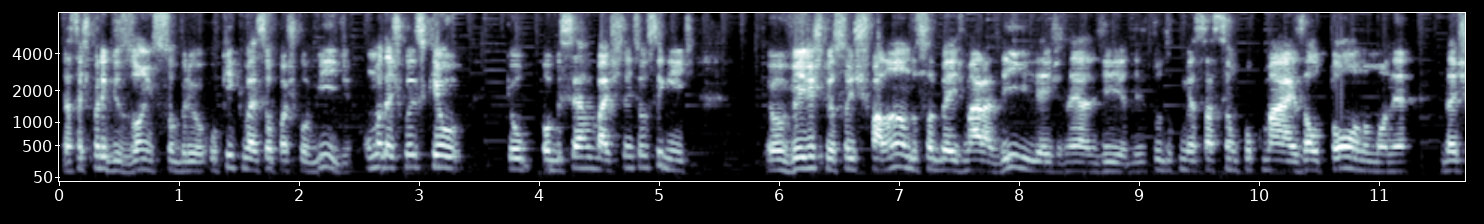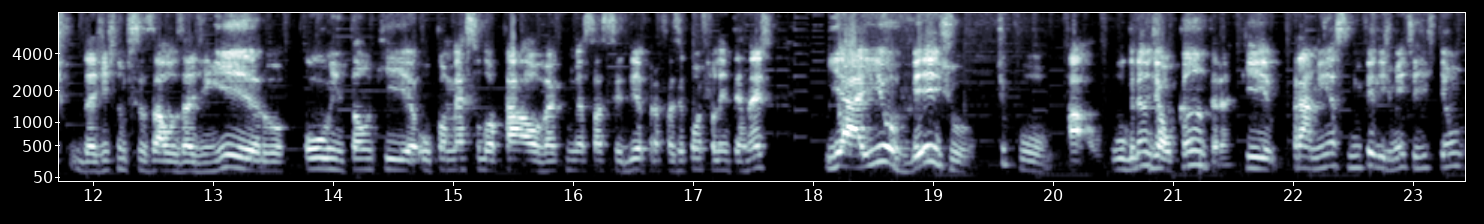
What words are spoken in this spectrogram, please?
dessas previsões sobre o que, que vai ser o pós-Covid, uma das coisas que eu, que eu observo bastante é o seguinte: eu vejo as pessoas falando sobre as maravilhas, né, de, de tudo começar a ser um pouco mais autônomo, né, das, da gente não precisar usar dinheiro, ou então que o comércio local vai começar a ceder para fazer compras pela internet. E aí eu vejo, tipo, a, o Grande Alcântara, que para mim, assim, infelizmente, a gente tem um,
